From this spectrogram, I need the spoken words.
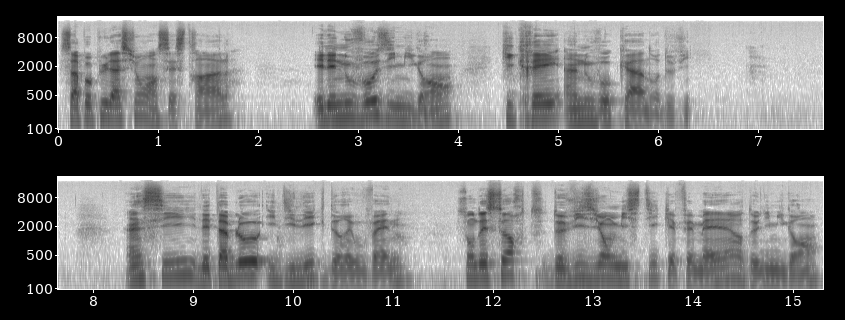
sa population ancestrale et les nouveaux immigrants qui créent un nouveau cadre de vie. Ainsi, les tableaux idylliques de Réhouven sont des sortes de visions mystiques éphémères de l'immigrant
